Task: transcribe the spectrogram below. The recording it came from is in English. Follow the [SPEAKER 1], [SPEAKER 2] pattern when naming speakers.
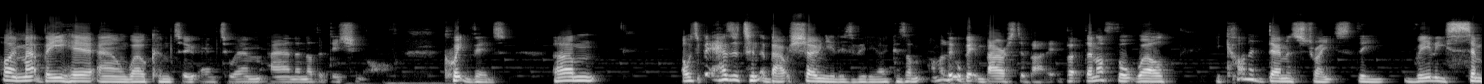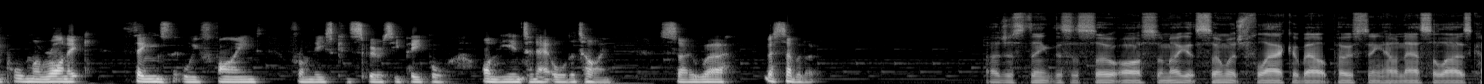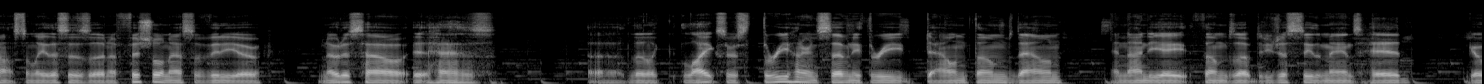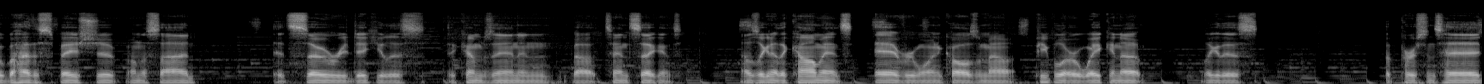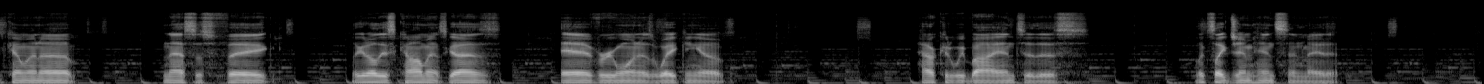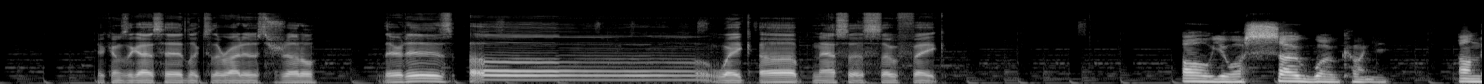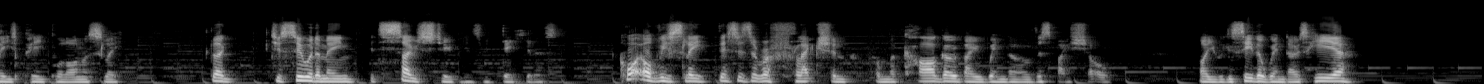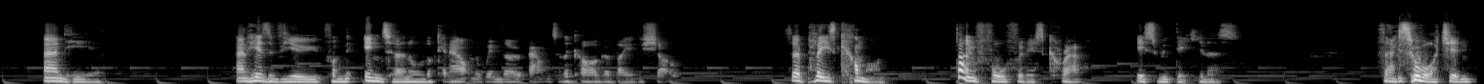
[SPEAKER 1] Hi, Matt B here, and welcome to M2M and another edition of Quick Vids. Um, I was a bit hesitant about showing you this video because I'm, I'm a little bit embarrassed about it, but then I thought, well, it kind of demonstrates the really simple moronic things that we find from these conspiracy people on the internet all the time. So uh, let's have a look.
[SPEAKER 2] I just think this is so awesome. I get so much flack about posting how NASA lies constantly. This is an official NASA video. Notice how it has uh, the like, likes. There's 373 down thumbs down and 98 thumbs up. Did you just see the man's head go by the spaceship on the side? It's so ridiculous. It comes in in about 10 seconds. I was looking at the comments, everyone calls them out. People are waking up. Look at this. A person's head coming up. NASA's fake. Look at all these comments, guys. Everyone is waking up. How could we buy into this? Looks like Jim Henson made it. Here comes the guy's head. Look to the right of the shuttle. There it is. Oh, wake up. NASA is so fake.
[SPEAKER 1] Oh, you are so woke, aren't you? On these people, honestly. Like, do you see what I mean? It's so stupid, it's ridiculous. Quite obviously, this is a reflection from the cargo bay window of the space shuttle. Oh, you can see the windows here and here. And here's a view from the internal looking out the window out into the cargo bay of the shuttle. So please come on. Don't fall for this crap. It's ridiculous. Thanks for watching.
